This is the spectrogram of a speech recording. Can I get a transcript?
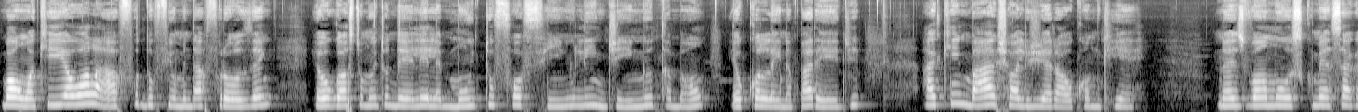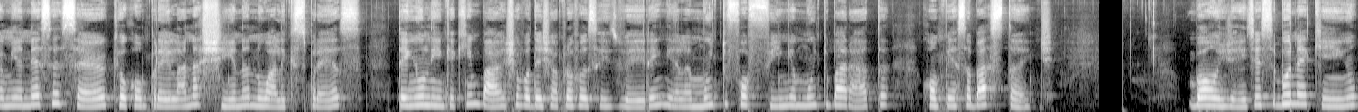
Bom, aqui é o Olafo do filme da Frozen. Eu gosto muito dele, ele é muito fofinho, lindinho, tá bom? Eu colei na parede. Aqui embaixo, olha o geral como que é. Nós vamos começar com a minha necessaire que eu comprei lá na China, no AliExpress. Tem um link aqui embaixo, eu vou deixar para vocês verem. Ela é muito fofinha, muito barata, compensa bastante. Bom, gente, esse bonequinho,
